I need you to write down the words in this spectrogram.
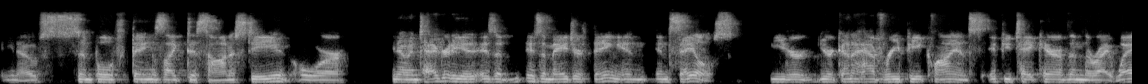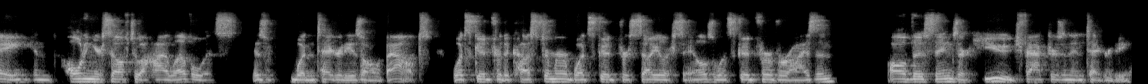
you know, simple things like dishonesty or, you know, integrity is a is a major thing in in sales. You're you're going to have repeat clients if you take care of them the right way, and holding yourself to a high level is is what integrity is all about. What's good for the customer? What's good for cellular sales? What's good for Verizon? all of those things are huge factors in integrity.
